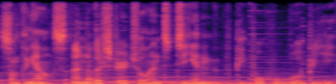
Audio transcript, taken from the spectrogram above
something else, another spiritual entity, and the people who will be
